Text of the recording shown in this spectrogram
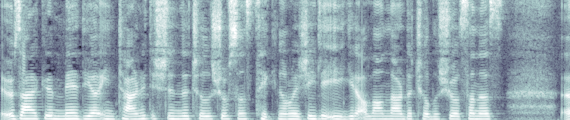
Özellikle medya, internet işlerinde çalışıyorsanız, teknolojiyle ilgili alanlarda çalışıyorsanız, e,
